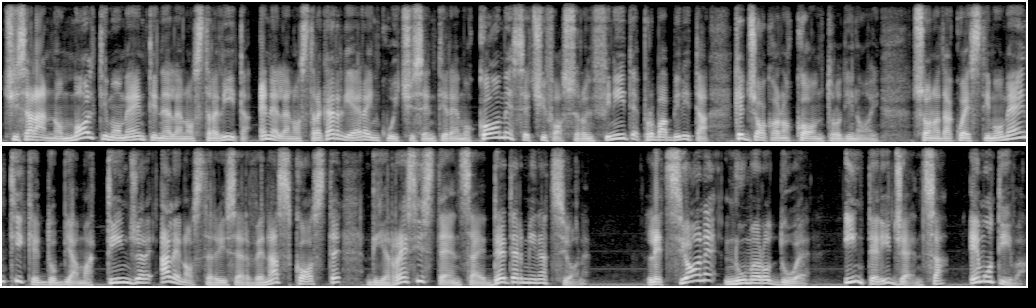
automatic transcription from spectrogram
Ci saranno molti momenti nella nostra vita e nella nostra carriera in cui ci sentiremo come se ci fossero infinite probabilità che giocano contro di noi. Sono da questi momenti che dobbiamo attingere alle nostre riserve nascoste di resistenza e determinazione. Lezione numero 2. Intelligenza emotiva.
